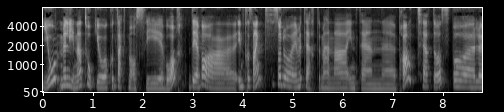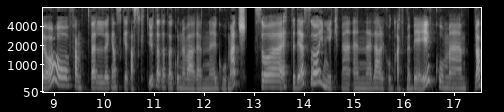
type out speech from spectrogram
Jo, Melina tok jo kontakt med oss i vår. Det var interessant, så da inviterte vi henne inn til en eh, prat her til oss på Løa, og fant vel ganske raskt ut at dette kunne være en eh, god match. Så etter det så inngikk vi en lærekontrakt med BI, hvor vi bl.a.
